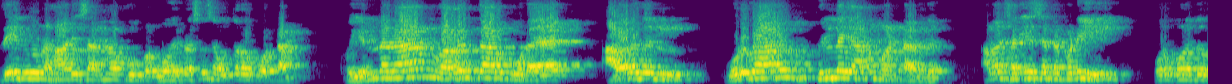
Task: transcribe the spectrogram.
ஜெயினூர் ஹாரிசான்னா கூப்பிடணும் என்று ரசூசா உத்தரவு போட்டாங்க. அப்ப என்னதான் வளர்த்தால் கூட அவர்கள் ஒரு காலம் பிள்ளையாக மாட்டார்கள். அவன் சரிய சட்டப்படி ஒரு குழந்தை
